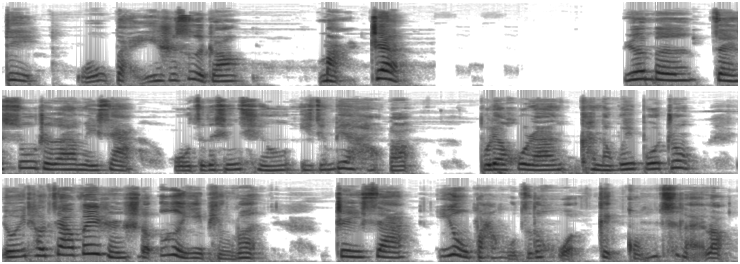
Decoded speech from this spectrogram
第五百一十四章马战。原本在苏哲的安慰下，伍子的心情已经变好了。不料忽然看到微博中有一条加微人士的恶意评论，这一下又把伍子的火给拱起来了。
